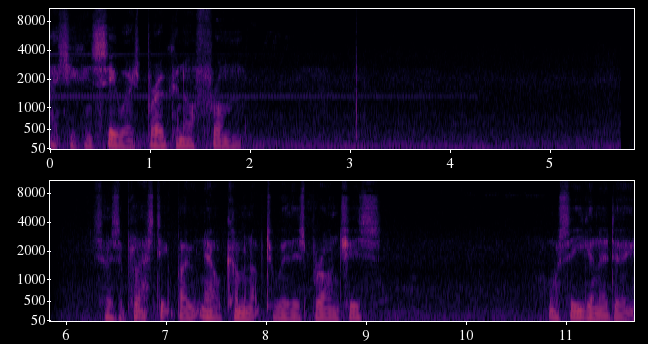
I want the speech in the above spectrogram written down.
As you can see where it's broken off from. So there's a plastic boat now coming up to where this branch is. What's he going to do?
